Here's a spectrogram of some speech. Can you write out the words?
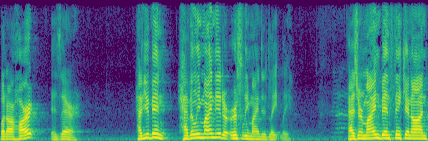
but our heart is there. Have you been heavenly minded or earthly minded lately? Has your mind been thinking on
